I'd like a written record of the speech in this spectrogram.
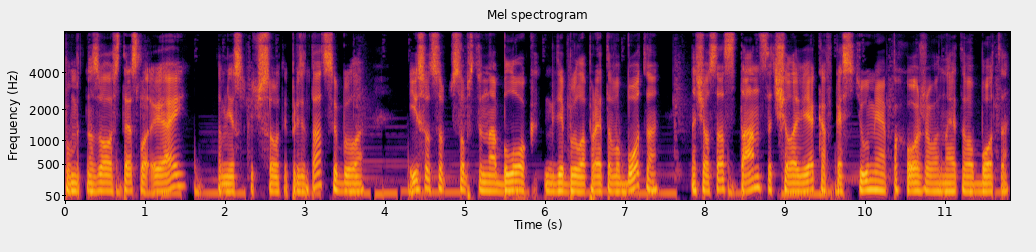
по-моему, это называлось Tesla AI, там несколько часов этой презентации было, и, собственно, блок, где было про этого бота, начался с танца человека в костюме, похожего на этого бота.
